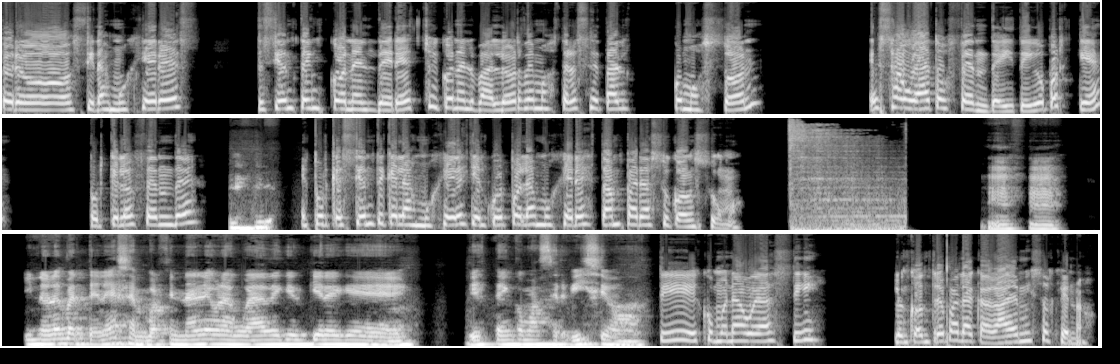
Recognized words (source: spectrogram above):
pero si las mujeres se sienten con el derecho y con el valor de mostrarse tal como son, esa weá te ofende. Y te digo por qué. ¿Por qué le ofende? es porque siente que las mujeres y el cuerpo de las mujeres están para su consumo. Y no le pertenecen, por final es una wea de que él quiere que, estén como a servicio. Sí, es como una wea así. Lo encontré para la cagada de misógeno.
